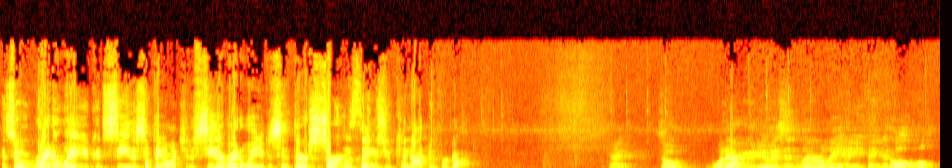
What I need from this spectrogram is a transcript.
And so, right away, you can see there's something I want you to see there. Right away, you can see that there are certain things you cannot do for God. Okay? So whatever you do isn't literally anything at all.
